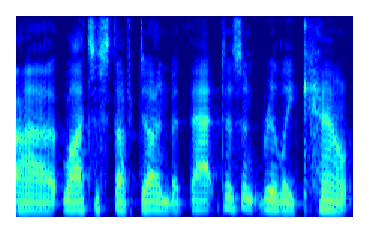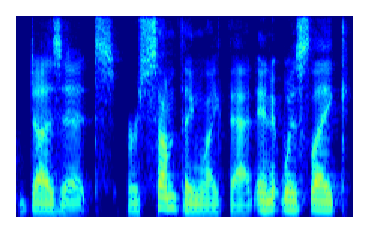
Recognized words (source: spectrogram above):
uh, lots of stuff done, but that doesn't really count, does it?" Or something like that. And it was like,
